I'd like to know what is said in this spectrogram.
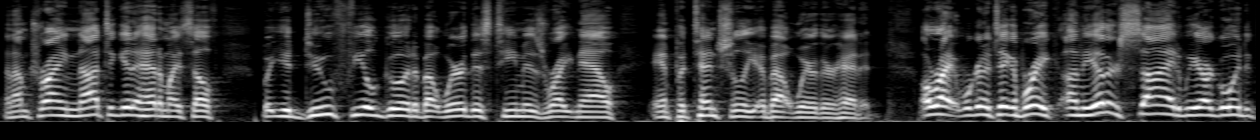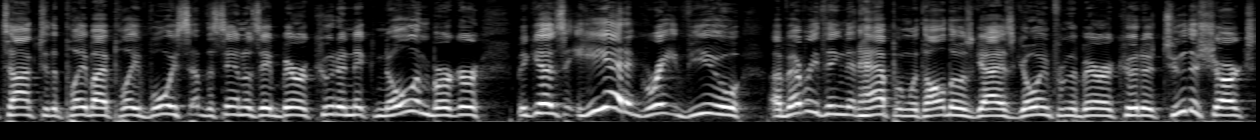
And I'm trying not to get ahead of myself but you do feel good about where this team is right now and potentially about where they're headed. All right, we're going to take a break. On the other side, we are going to talk to the play by play voice of the San Jose Barracuda, Nick Nollenberger, because he had a great view of everything that happened with all those guys going from the Barracuda to the Sharks,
